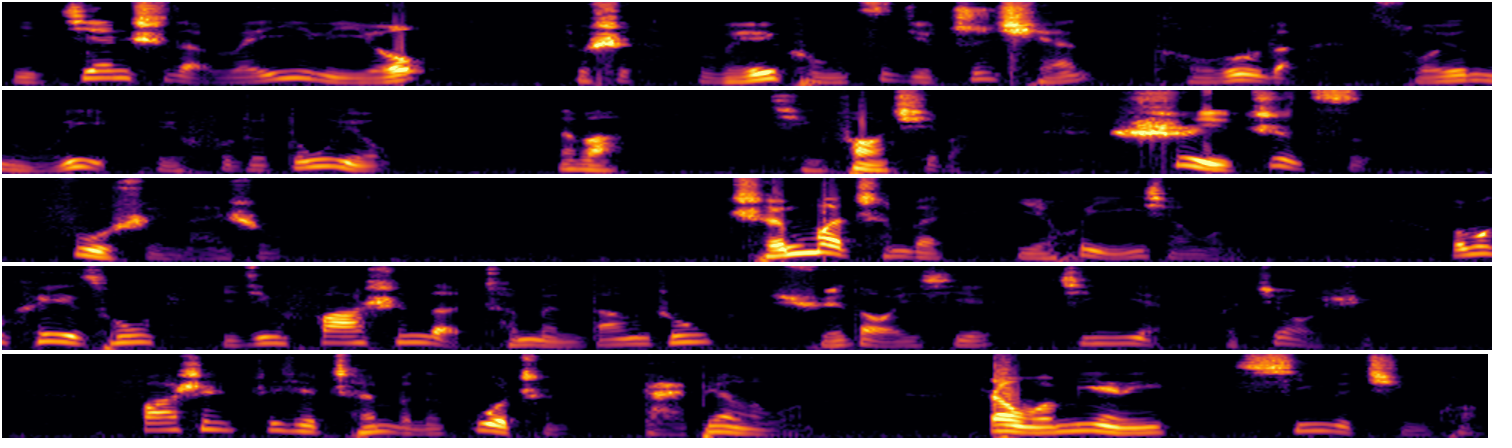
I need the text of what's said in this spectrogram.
你坚持的唯一理由就是唯恐自己之前投入的所有努力会付诸东流，那么请放弃吧。事已至此，覆水难收。沉默成本也会影响我们。我们可以从已经发生的成本当中学到一些经验和教训。发生这些成本的过程改变了我们，让我们面临新的情况，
